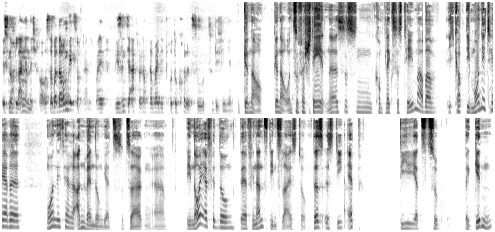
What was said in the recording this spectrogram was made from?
ist noch lange nicht raus, aber darum geht's doch gar nicht, weil wir sind ja aktuell noch dabei, die Protokolle zu, zu definieren. Genau, genau und zu verstehen. Ne? Es ist ein komplexes Thema, aber ich glaube, die monetäre monetäre Anwendung jetzt sozusagen, äh, die Neuerfindung der Finanzdienstleistung, das ist die App, die jetzt zu Beginn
